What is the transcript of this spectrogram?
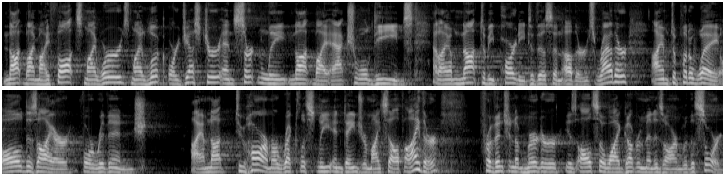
not by my thoughts, my words, my look or gesture, and certainly not by actual deeds. And I am not to be party to this in others. Rather, I am to put away all desire for revenge. I am not to harm or recklessly endanger myself either. Prevention of murder is also why government is armed with a sword.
